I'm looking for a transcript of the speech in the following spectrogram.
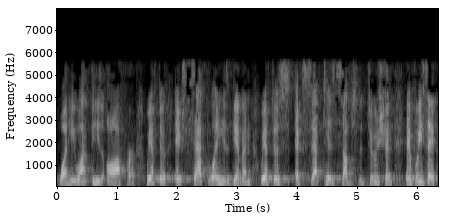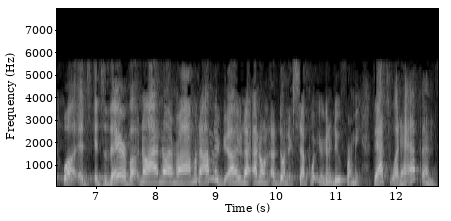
what he wants, his offer. We have to accept what he's given. We have to accept his substitution. If we say, well, it's, it's there, but no, I, no, I'm, I'm gonna, I'm gonna, I don't, I don't accept what you're gonna do for me. That's what happens.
